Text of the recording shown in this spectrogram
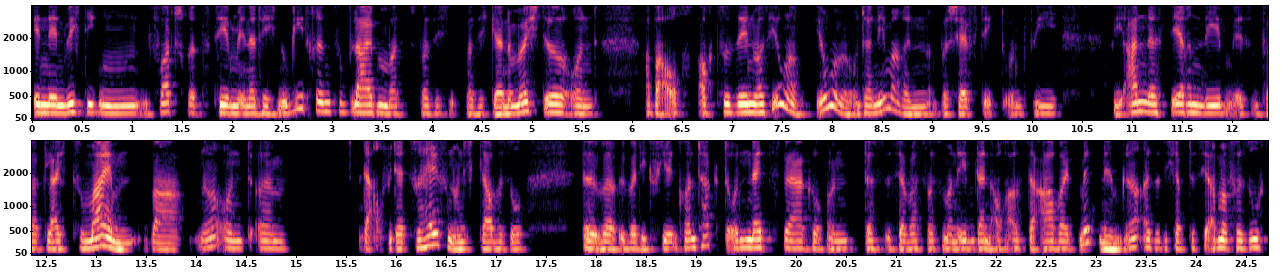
in den wichtigen Fortschrittsthemen in der Technologie drin zu bleiben, was, was ich, was ich gerne möchte und aber auch, auch zu sehen, was junge, junge Unternehmerinnen beschäftigt und wie, wie anders deren Leben ist im Vergleich zu meinem war. Ne? Und ähm, da auch wieder zu helfen. Und ich glaube, so über, über die vielen Kontakte und Netzwerke. Und das ist ja was, was man eben dann auch aus der Arbeit mitnimmt. Ne? Also ich habe das ja immer versucht,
